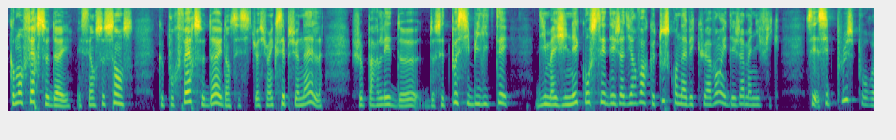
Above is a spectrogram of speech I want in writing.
Comment faire ce deuil? Et c'est en ce sens que pour faire ce deuil dans ces situations exceptionnelles, je parlais de, de cette possibilité d'imaginer qu'on sait déjà dire au revoir, que tout ce qu'on a vécu avant est déjà magnifique. C'est plus pour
